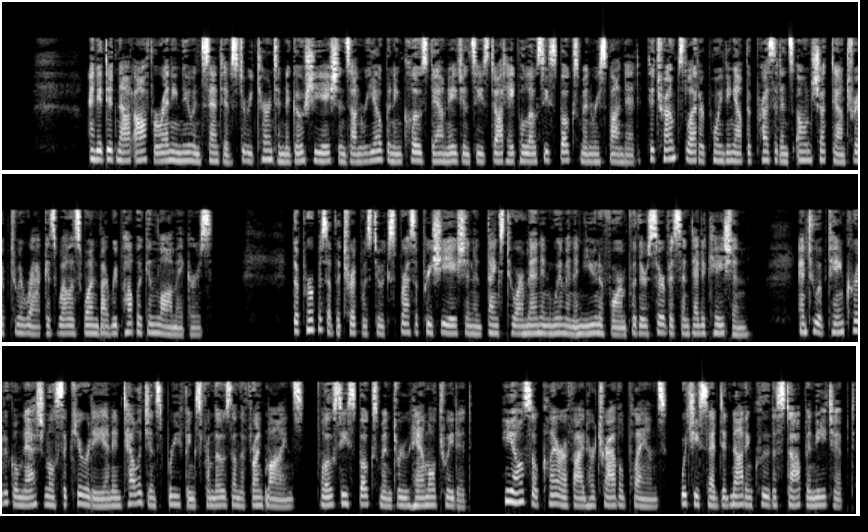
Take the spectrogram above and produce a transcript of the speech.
And it did not offer any new incentives to return to negotiations on reopening closed down agencies. A Pelosi spokesman responded to Trump's letter pointing out the president's own shutdown trip to Iraq as well as one by Republican lawmakers. The purpose of the trip was to express appreciation and thanks to our men and women in uniform for their service and dedication, and to obtain critical national security and intelligence briefings from those on the front lines, Pelosi spokesman Drew Hamill tweeted. He also clarified her travel plans, which he said did not include a stop in Egypt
